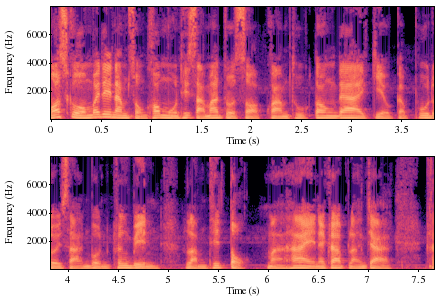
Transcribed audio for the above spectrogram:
มอสโกไม่ได้นำส่งข้อมูลที่สามารถตรวจสอบความถูกต้องได้เกี่ยวกับผู้โดยสารบนเครื่องบินลำที่ตกมาให้นะครับ หลังจากค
